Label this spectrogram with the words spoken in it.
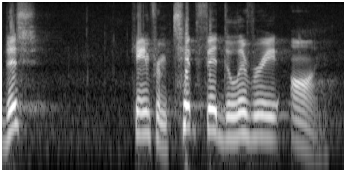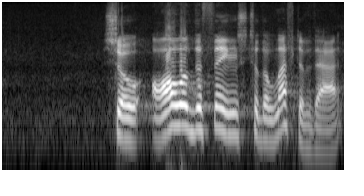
this came from TPFDD delivery on. So all of the things to the left of that,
